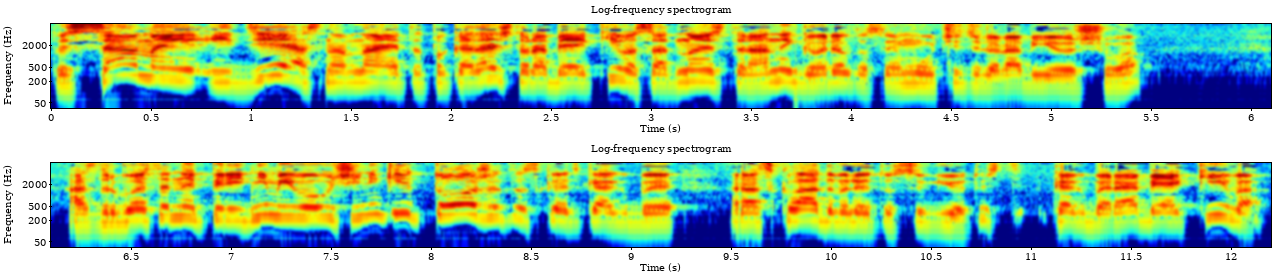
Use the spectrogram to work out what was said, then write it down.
То есть самая идея основная, это показать, что Раби Акива, с одной стороны, говорил это своему учителю Раби Йошуа, а с другой стороны, перед ним его ученики тоже, так сказать, как бы раскладывали эту судью. То есть, как бы Раби Акива,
